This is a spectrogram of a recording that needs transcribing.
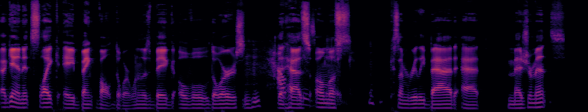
again, it's like a bank vault door, one of those big oval doors. Mm-hmm. That has almost- Because I'm really bad at measurements,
